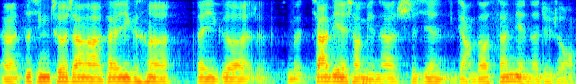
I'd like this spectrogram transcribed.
呃，自行车上啊，在一个 在一个什么家电上面呢，实现两到三年的这种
